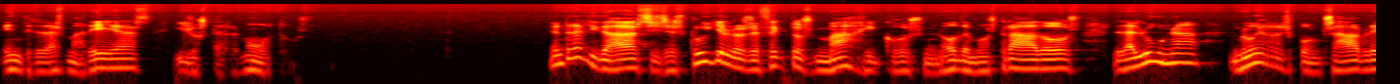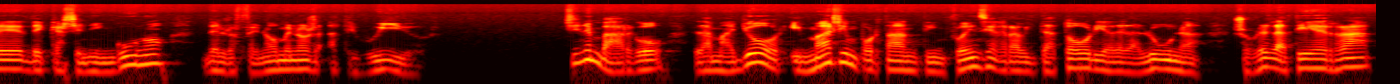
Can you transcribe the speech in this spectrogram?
entre las mareas y los terremotos. En realidad, si se excluyen los efectos mágicos no demostrados, la Luna no es responsable de casi ninguno de los fenómenos atribuidos. Sin embargo, la mayor y más importante influencia gravitatoria de la Luna sobre la Tierra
